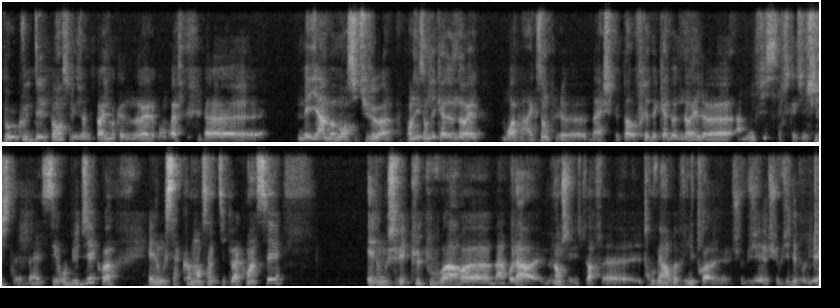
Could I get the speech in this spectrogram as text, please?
beaucoup de dépenses. Je viens de parler de mon cadeau de Noël, bon bref. Euh, mais il y a un moment, si tu veux, euh, pour prendre l'exemple des cadeaux de Noël, moi par exemple, euh, bah, je peux pas offrir des cadeaux de Noël euh, à mon fils parce que j'ai juste euh, bah, zéro budget quoi. Et donc ça commence un petit peu à coincer. Et donc je vais plus pouvoir, euh, bah voilà, maintenant je vais devoir trouver un revenu quoi. Je suis obligé, d'évoluer.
